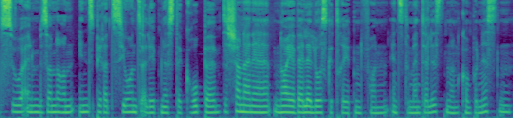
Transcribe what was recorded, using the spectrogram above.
Zu einem besonderen Inspirationserlebnis der Gruppe ist schon eine neue Welle losgetreten von Instrumentalisten und Komponisten,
